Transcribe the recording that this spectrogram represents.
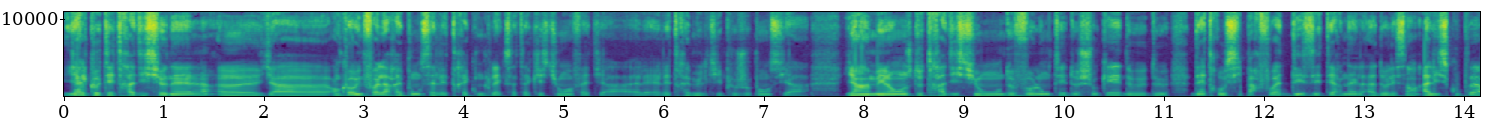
Il y a le côté traditionnel, euh, il y a encore une fois la réponse elle est très complexe à ta question en fait, y a, elle, est très multiple je pense, il y a, y a un mélange de tradition, de volonté de choquer, de, d'être aussi parfois des éternels adolescents. Alice Cooper,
